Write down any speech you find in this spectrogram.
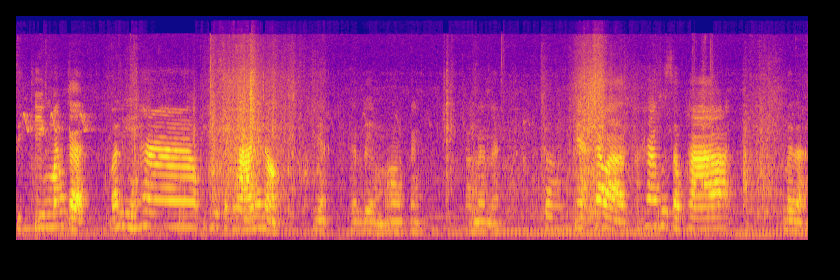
จริงๆมันก็วันที่ห้าพฤษภาเนี่ยเนาะเนี่ยจะเริ่มออกไงตอนนั้นนะเนี่ยถ้าว่าห้าพฤษภามันอะ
